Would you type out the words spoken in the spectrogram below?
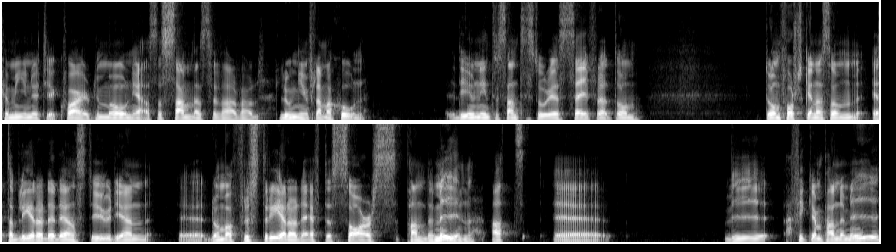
Community Acquired Pneumonia, alltså samhällsförvärvad lunginflammation. Det är en intressant historia i sig för att de de forskarna som etablerade den studien, eh, de var frustrerade efter sars-pandemin att eh, vi fick en pandemi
